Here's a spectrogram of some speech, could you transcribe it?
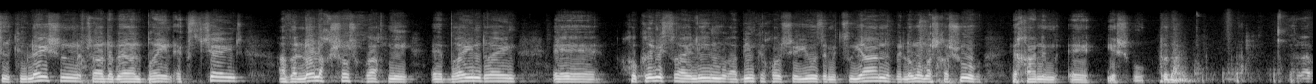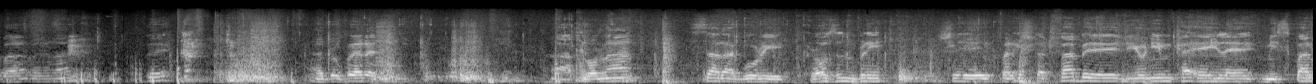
circulation, אפשר לדבר על brain exchange אבל לא לחשוש כל כך מ-brain drain. אה, חוקרים ישראלים רבים ככל שיהיו זה מצוין ולא ממש חשוב היכן הם אה, ישבו. תודה. תודה רבה, והדוברת האחרונה, שרה גורי רוזנבליט, שכבר השתתפה בדיונים כאלה מספר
